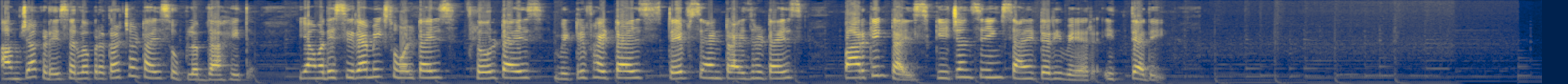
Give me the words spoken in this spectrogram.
आमच्याकडे सर्व प्रकारच्या टाईल्स उपलब्ध आहेत. यामध्ये ceramics wall tiles floor tiles vitrified tiles steps and riser tiles parking tiles kitchen sink sanitary ware इत्यादी.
